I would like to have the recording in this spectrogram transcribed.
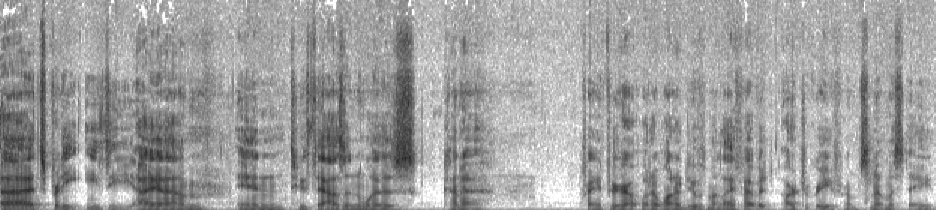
Uh, it's pretty easy. I um in 2000 was kind of trying to figure out what I want to do with my life. I have an art degree from Sonoma State.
